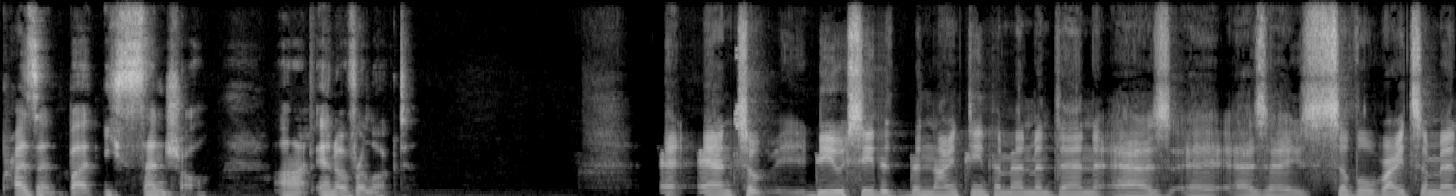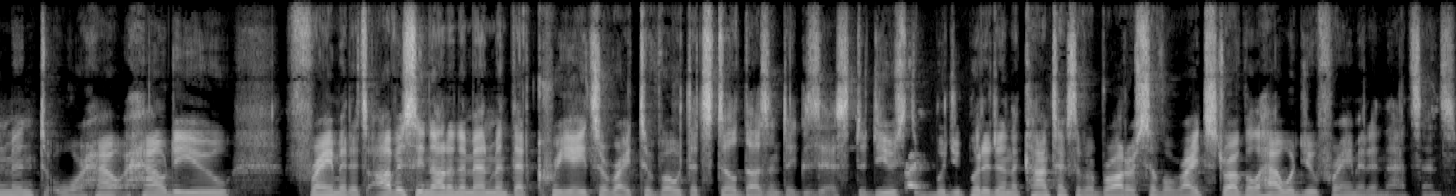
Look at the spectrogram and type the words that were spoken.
present, but essential uh, and overlooked. And, and, so, do you see the, the 19th Amendment then as a, as a civil rights amendment, or how, how do you frame it? It's obviously not an amendment that creates a right to vote that still doesn't exist. Do you, right. Would you put it in the context of a broader civil rights struggle? How would you frame it in that sense?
